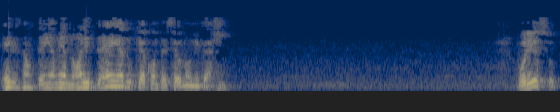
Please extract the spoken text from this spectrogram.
Eles não têm a menor ideia do que aconteceu no universo. Por isso,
